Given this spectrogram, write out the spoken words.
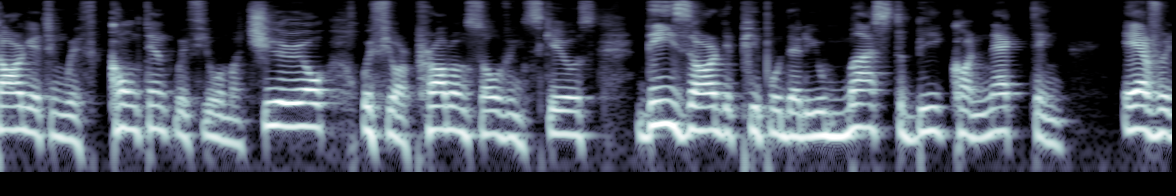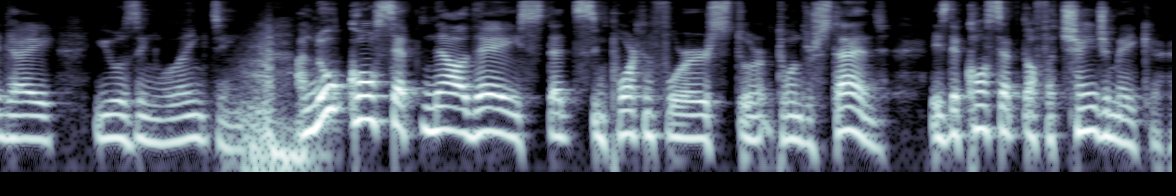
targeting with content, with your material, with your problem solving skills. These are the people that you must be connecting every day using LinkedIn. A new concept nowadays that's important for us to, to understand is the concept of a change maker.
